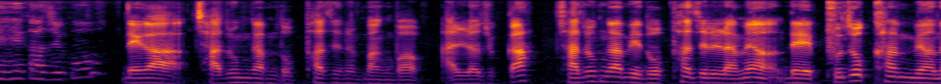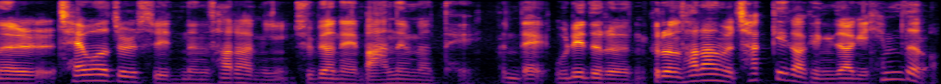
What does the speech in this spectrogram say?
이렇게 해가지고 내가 자존감 높아지는 방법 알려줄까? 자존감이 높아지려면 내 부족한 면을 채워줄 수 있는 사람이 주변에 많으면 돼. 근데 우리들은 그런 사람을 찾기가 굉장히 힘들어.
